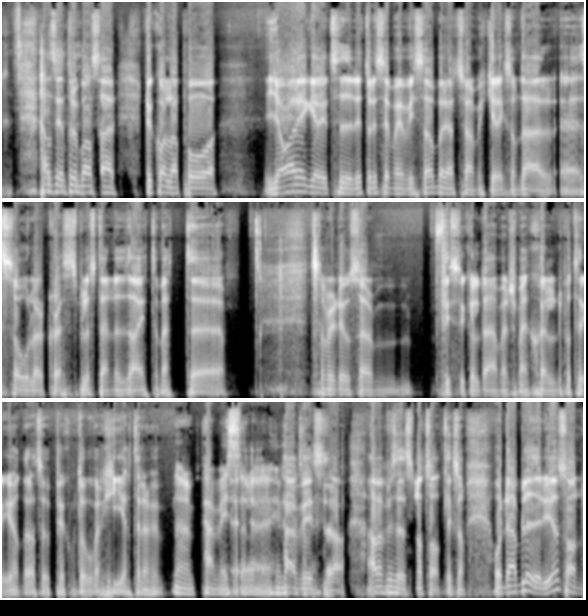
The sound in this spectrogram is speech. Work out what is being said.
alltså jag tror bara så här, du kollar på jag reagerar ju tidigt och det ser man ju vissa har börjat köra mycket liksom det här eh, Solar Crest plus det nya itemet eh, som reducerar physical damage med en sköld på 300 typ. Jag kommer inte ihåg vad det heter. Nej, Pavis eh, eller hur Pavis, ja. ja men precis. Något sånt liksom. Och där blir det ju en sån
